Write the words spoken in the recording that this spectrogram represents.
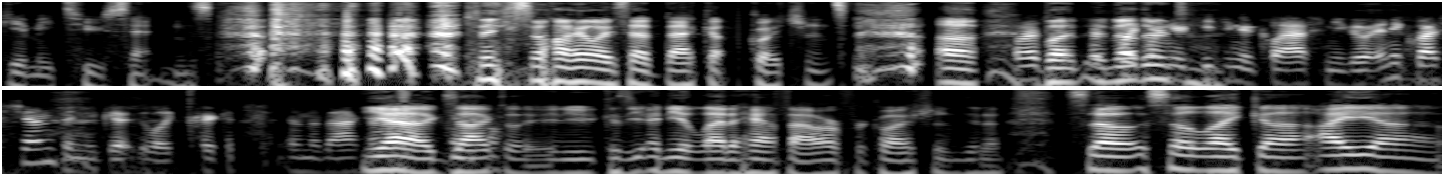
give me two sentence things, so I always have backup questions. Uh, Well, but another like when you're teaching a class and you go, "Any questions?" and you get like crickets in the background. Yeah, exactly. And you because you, and you let a half hour for questions, you know. So so like uh, I uh,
